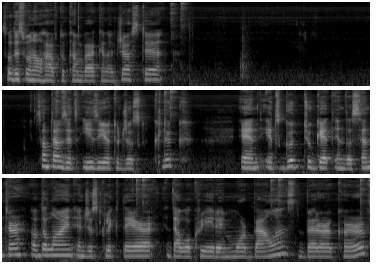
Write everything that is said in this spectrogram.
So this one I'll have to come back and adjust it. Sometimes it's easier to just click and it's good to get in the center of the line and just click there. That will create a more balanced, better curve.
